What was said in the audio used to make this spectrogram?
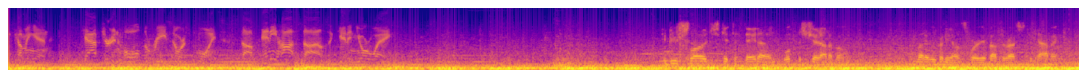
command coming in. Capture and hold the resource points. Stop any hostiles that get in your way. If you're slow, just get to Theta and whoop the shit out of them. Let everybody else worry about the rest of the cabin.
